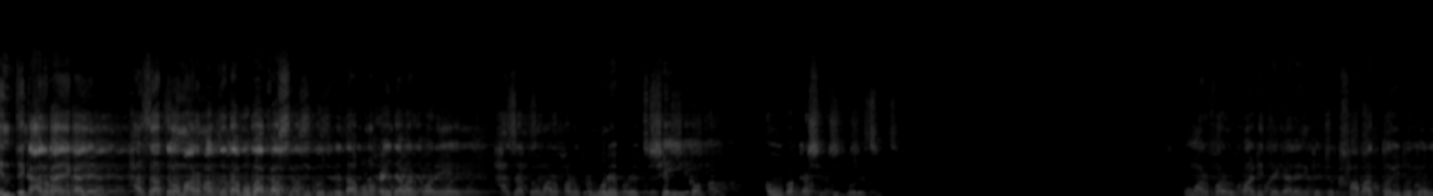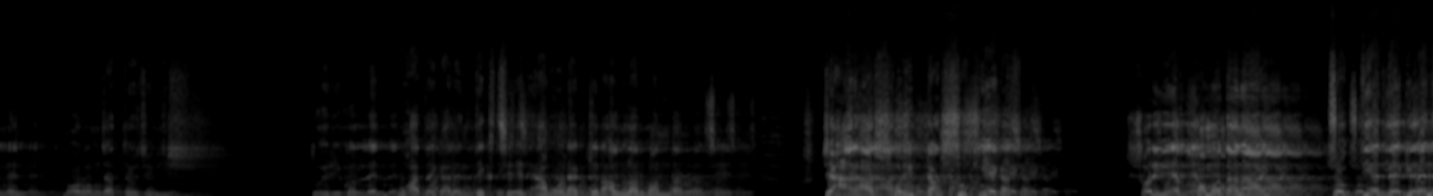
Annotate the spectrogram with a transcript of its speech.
ইন্তেকাল হয়ে গেলেন হাজরত ওমর, হযরত আবু বকর সিদ্দিক হুজুরের দাফন হয়ে যাওয়ার পরে হাজরত ওমর ফারুকের মনে পড়েছে। সেই কথা আবু বকর সিদ্দিক বলেছে। ওমর ফারুক বাড়িতে গেলেন, কিছু খাবার তৈরি করলেন, নরম জাতীয় জিনিস তৈরি করলেন, গুহাতে গেলেন, দেখছেন এমন একজন আল্লাহর বান্দা রয়েছে চেহারা শরীরটা শুকিয়ে গেছে, শরীরে ক্ষমতা নাই চোখ দিয়ে দেখবেন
